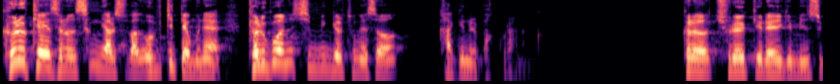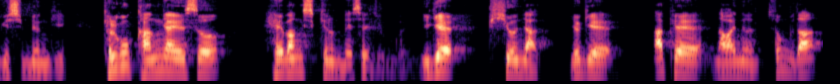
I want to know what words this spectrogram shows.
그렇게 해서는 승리할 수밖에 없기 때문에 결국은 신민기를 통해서 각인을 바꾸라는 거. 그래 출애굽기, 레위기, 민수기, 신명기 결국 강야에서 해방시키는 메시지인 거예요. 이게 피언약 여기에 앞에 나와 있는 전부 다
